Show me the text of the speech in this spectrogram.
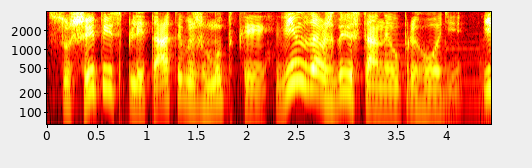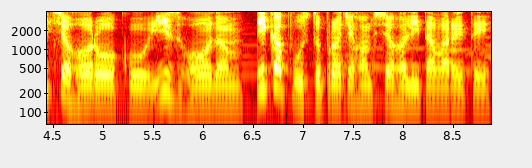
сушити і сплітати в жмутки. Він завжди стане у пригоді. І цього року, і згодом, і капусту протягом всього літа варити,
